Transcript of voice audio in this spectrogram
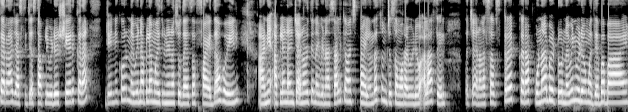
करा. जास्तीत जास्त आपले व्हिडिओ शेअर करा. जेणेकरून नवीन आपल्या मैत्रिणींना सुद्धा याचा फायदा होईल. आणि आपल्या नवीन चॅनलवरती नवीन असाल किंवा पहिल्यांदाच तुमच्यासमोर हा व्हिडिओ आला असेल तर चॅनलला सबस्क्राईब करा. पुन्हा भेटू नवीन व्हिडिओमध्ये बाय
